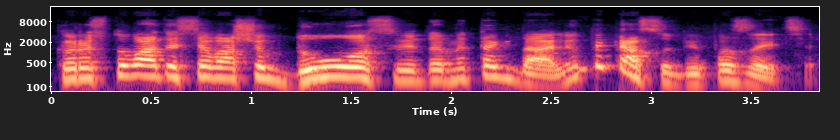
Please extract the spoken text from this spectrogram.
користуватися вашим досвідом і так далі. Ну, така собі позиція.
